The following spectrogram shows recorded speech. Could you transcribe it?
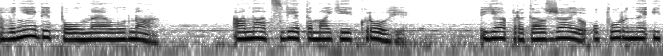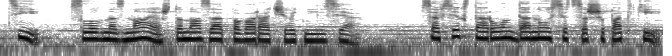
В небе полная луна. Она цвета моей крови. Я продолжаю упорно идти, словно зная, что назад поворачивать нельзя. Со всех сторон доносятся шепотки.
